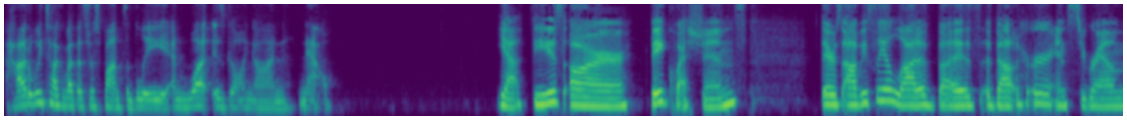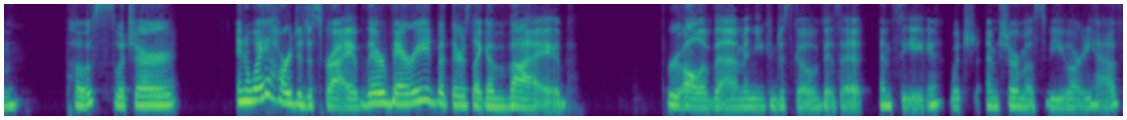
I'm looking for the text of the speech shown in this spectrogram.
How do we talk about this responsibly? And what is going on now? Yeah, these are big questions. There's obviously a lot of buzz about her Instagram posts, which are in a way hard to describe. They're varied, but there's like a vibe through all of them and you can just go visit and see, which I'm sure most of you already have.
